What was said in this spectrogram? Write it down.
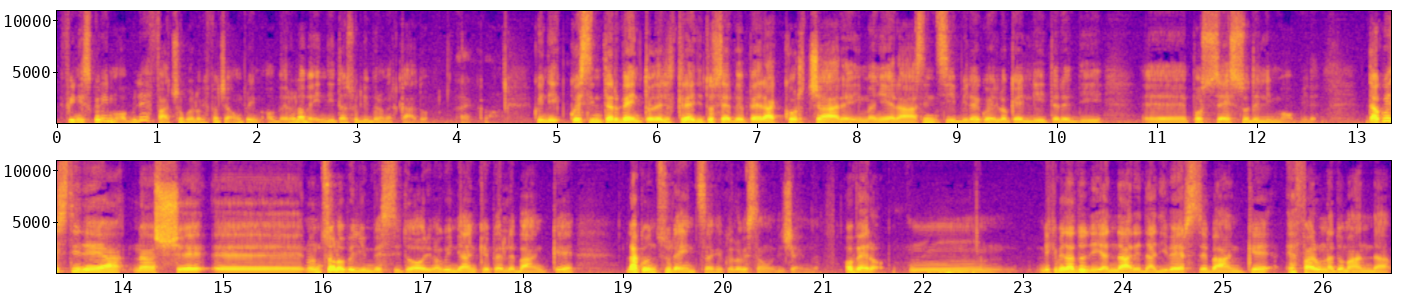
finisco l'immobile e faccio quello che facevamo prima, ovvero la vendita sul libero mercato. Ecco. Quindi questo intervento del credito serve per accorciare in maniera sensibile quello che è l'iter di eh, possesso dell'immobile. Da quest'idea nasce, eh, non solo per gli investitori, ma quindi anche per le banche, la consulenza, che è quello che stiamo dicendo. Ovvero, mh, mm, mi è capitato di andare da diverse banche e fare una domanda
